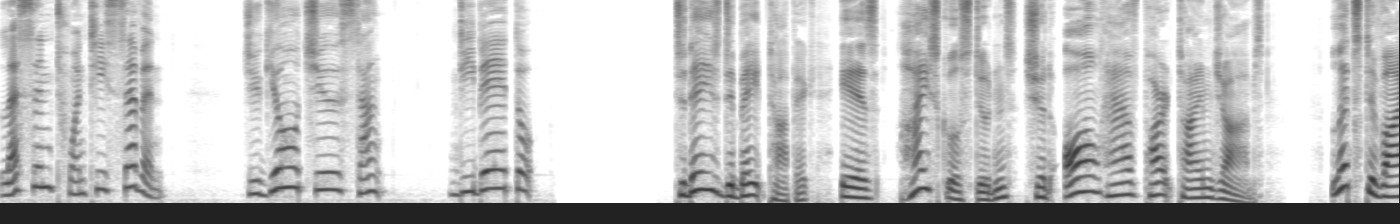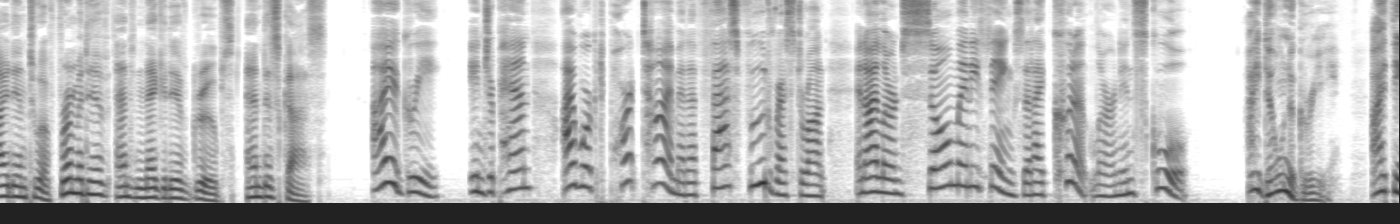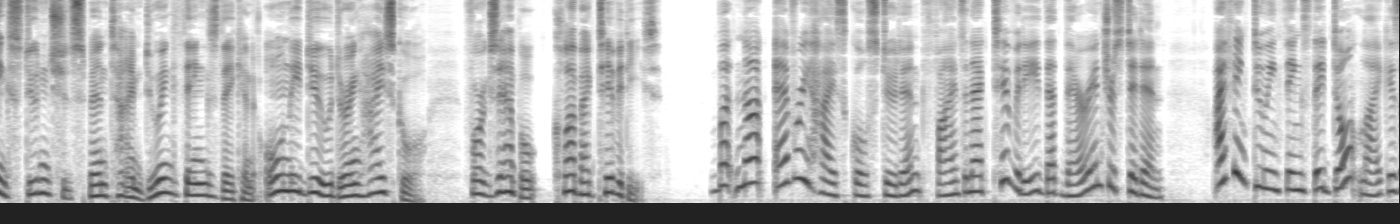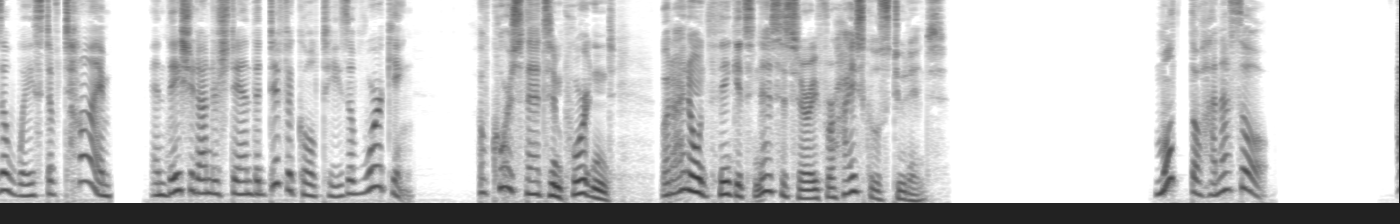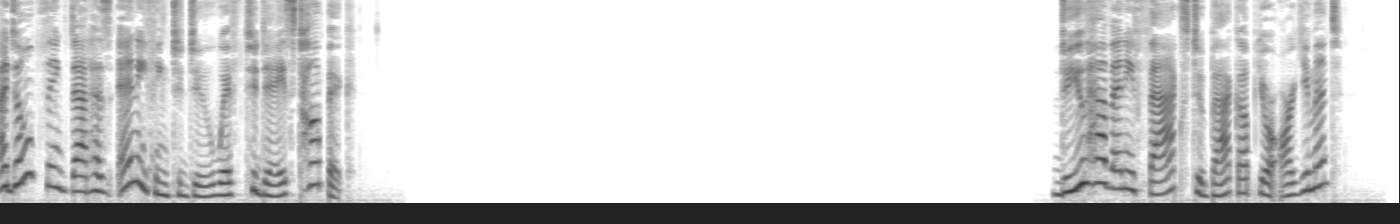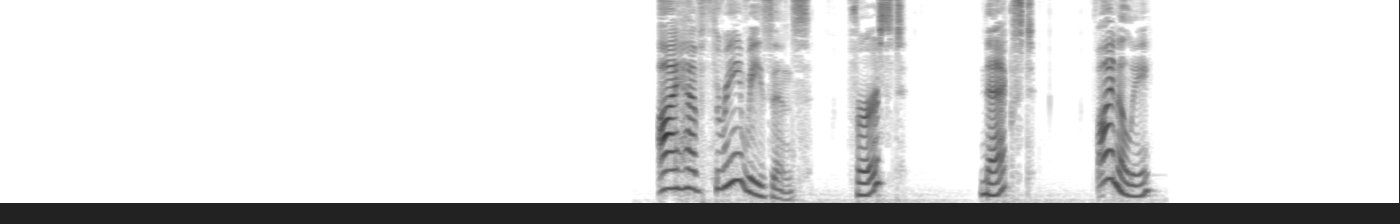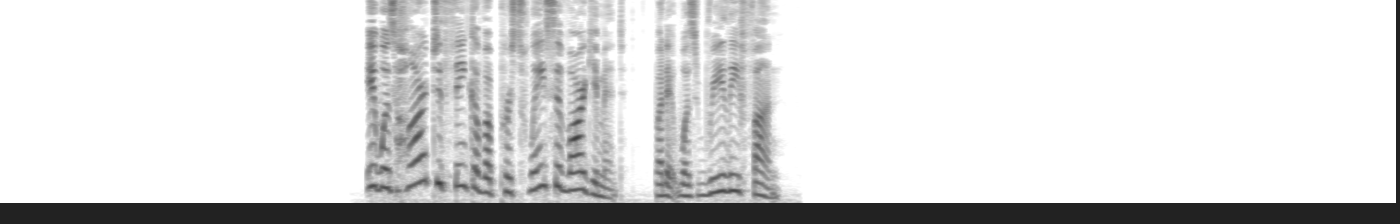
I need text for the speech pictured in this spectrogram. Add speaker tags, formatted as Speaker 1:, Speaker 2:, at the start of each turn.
Speaker 1: Lesson 27授業中3ディベート
Speaker 2: Today's debate topic is high school students should all have part time jobs. Let's divide into affirmative and negative groups and discuss.
Speaker 1: I agree. In Japan, I worked part time at a fast food restaurant and I learned so many things that I couldn't learn in school.
Speaker 3: I don't agree. I think students should spend time doing things they can only do during high school. For example, club activities.
Speaker 1: But not every high school student finds an activity that they're interested in. I think doing things they don't like is a waste of time, and they should understand the difficulties of working.
Speaker 3: Of course, that's important, but I don't think it's necessary for high school students.
Speaker 1: もっと話そう う。I don't think that has anything to do with today's topic. Do you have any facts to back up your argument? I have three reasons. First, next, finally. It was hard to think of a persuasive argument, but it was really fun.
